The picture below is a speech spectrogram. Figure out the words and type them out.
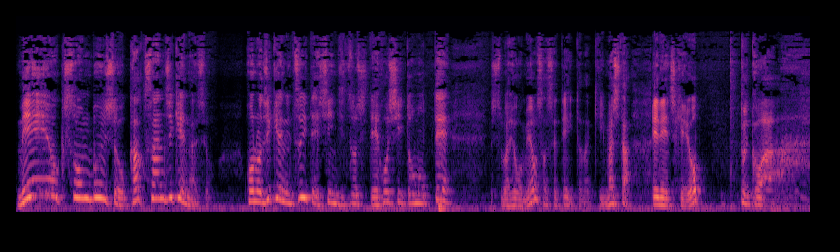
名誉毀損文書拡散事件なんですよ。この事件について真実をしてほしいと思って、出馬表明をさせていただきました。NHK をぶっ壊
